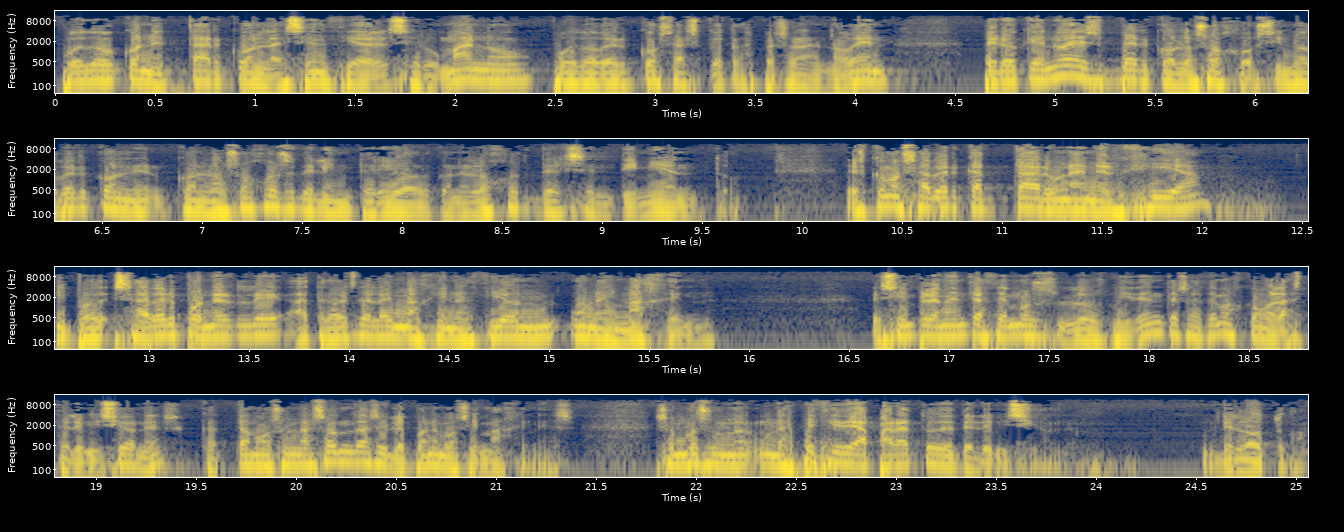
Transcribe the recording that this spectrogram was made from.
puedo conectar con la esencia del ser humano, puedo ver cosas que otras personas no ven, pero que no es ver con los ojos, sino ver con, con los ojos del interior, con el ojo del sentimiento. Es como saber captar una energía y saber ponerle a través de la imaginación una imagen. Simplemente hacemos, los videntes hacemos como las televisiones, captamos unas ondas y le ponemos imágenes. Somos una, especie de aparato de televisión del otro.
